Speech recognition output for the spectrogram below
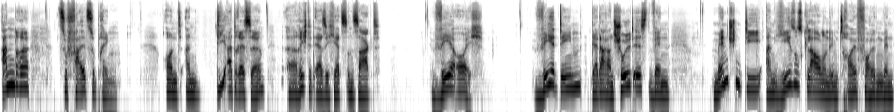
andere zu Fall zu bringen. Und an die Adresse äh, richtet er sich jetzt und sagt, wehe euch, Wehe dem, der daran schuld ist, wenn Menschen, die an Jesus glauben und ihm treu folgen, wenn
